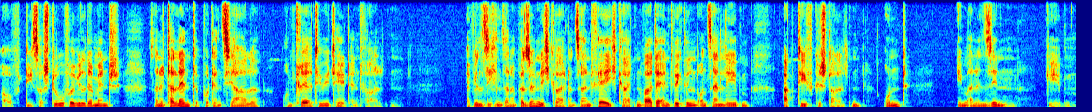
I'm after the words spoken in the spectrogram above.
Auf dieser Stufe will der Mensch seine Talente, Potenziale und Kreativität entfalten. Er will sich in seiner Persönlichkeit und seinen Fähigkeiten weiterentwickeln und sein Leben aktiv gestalten und ihm einen Sinn geben.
